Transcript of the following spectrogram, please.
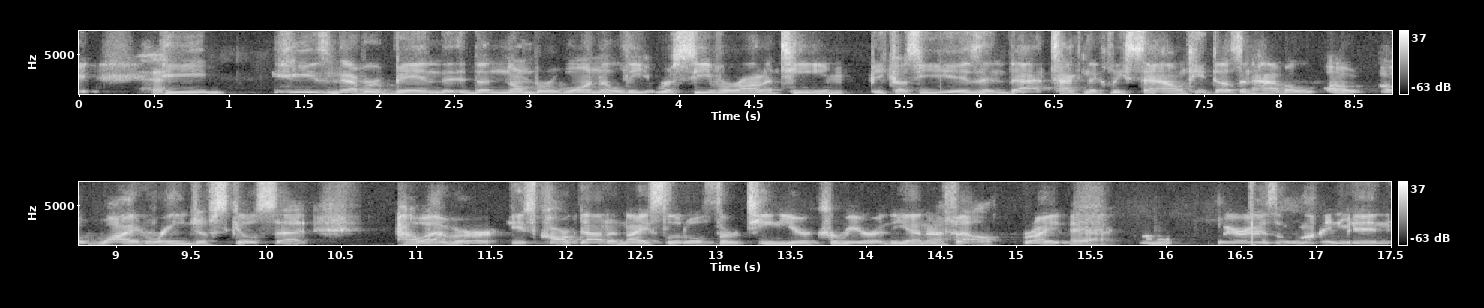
Mm-hmm. He he's never been the number one elite receiver on a team because he isn't that technically sound. He doesn't have a, a, a wide range of skill set. However, he's carved out a nice little 13 year career in the NFL, right? Yeah. Um, whereas a lineman,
